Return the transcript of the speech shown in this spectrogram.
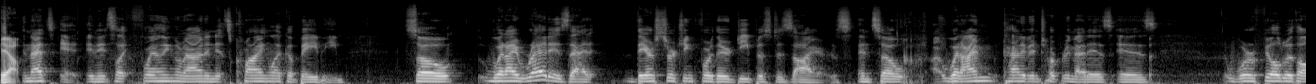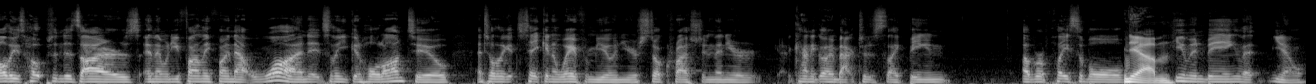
Yeah. and that's it. And it's like flailing around and it's crying like a baby. So what I read is that they're searching for their deepest desires, and so uh, what I'm kind of interpreting that is is we're filled with all these hopes and desires, and then when you finally find that one, it's something you can hold on to until it gets taken away from you, and you're still crushed, and then you're kind of going back to just like being a replaceable yeah. human being that you know.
